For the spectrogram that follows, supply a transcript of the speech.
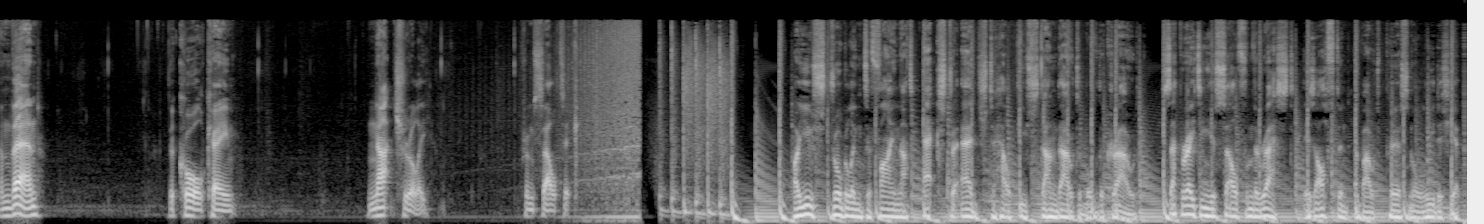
And then the call came naturally from Celtic. Are you struggling to find that extra edge to help you stand out above the crowd? Separating yourself from the rest is often about personal leadership.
